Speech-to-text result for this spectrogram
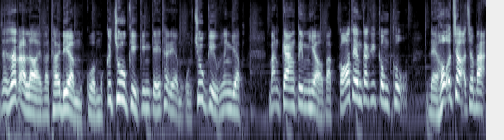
sẽ rất là lời. Và thời điểm của một cái chu kỳ kinh tế thời điểm của chu kỳ của doanh nghiệp bạn càng tìm hiểu và có thêm các cái công cụ để hỗ trợ cho bạn.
